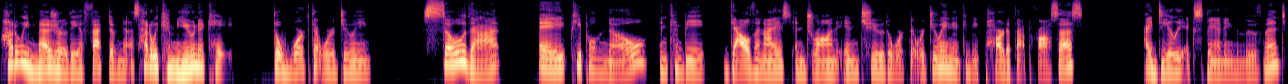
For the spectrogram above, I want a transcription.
How do we measure the effectiveness? How do we communicate the work that we're doing so that A, people know and can be galvanized and drawn into the work that we're doing and can be part of that process. Ideally expanding the movement,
